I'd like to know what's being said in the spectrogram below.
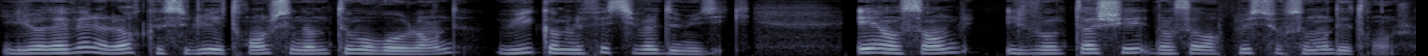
Il lui révèle alors que celui étrange se nomme Tomorrowland, oui, comme le festival de musique. Et ensemble, ils vont tâcher d'en savoir plus sur ce monde étrange.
